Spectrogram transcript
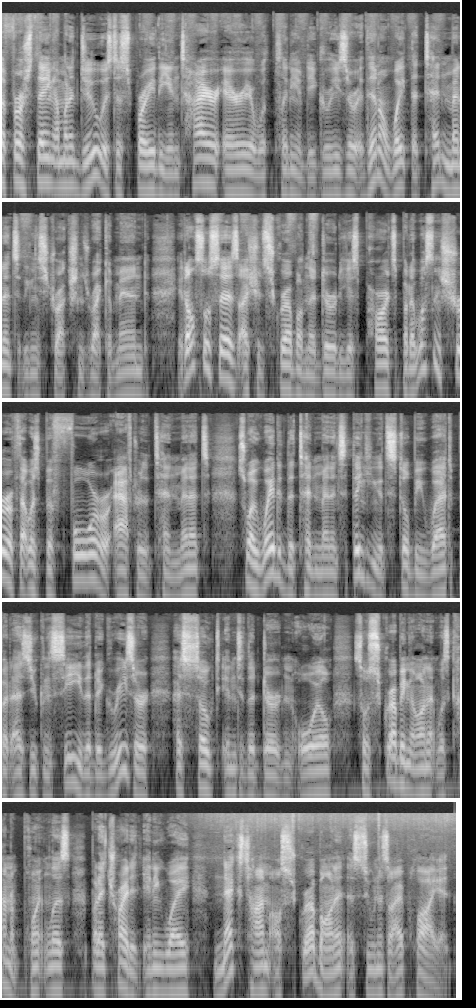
The first thing I'm going to do is to spray the entire area with plenty of degreaser, then I'll wait the 10 minutes the instructions recommend. It also says I should scrub on the dirtiest parts, but I wasn't sure if that was before or after the 10 minutes, so I waited the 10 minutes thinking it'd still be wet, but as you can see, the degreaser has soaked into the dirt and oil, so scrubbing on it was kind of pointless, but I tried it anyway. Next time, I'll scrub on it as soon as I apply it.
